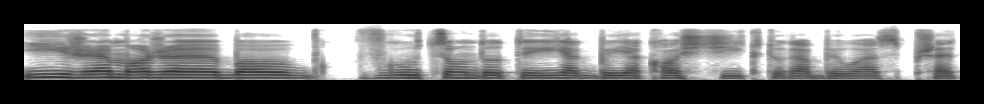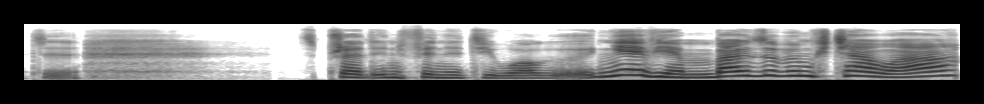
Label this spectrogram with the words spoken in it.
I że może, bo wrócą do tej jakby jakości, która była sprzed, y, sprzed Infinity War. Nie wiem, bardzo bym chciała,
